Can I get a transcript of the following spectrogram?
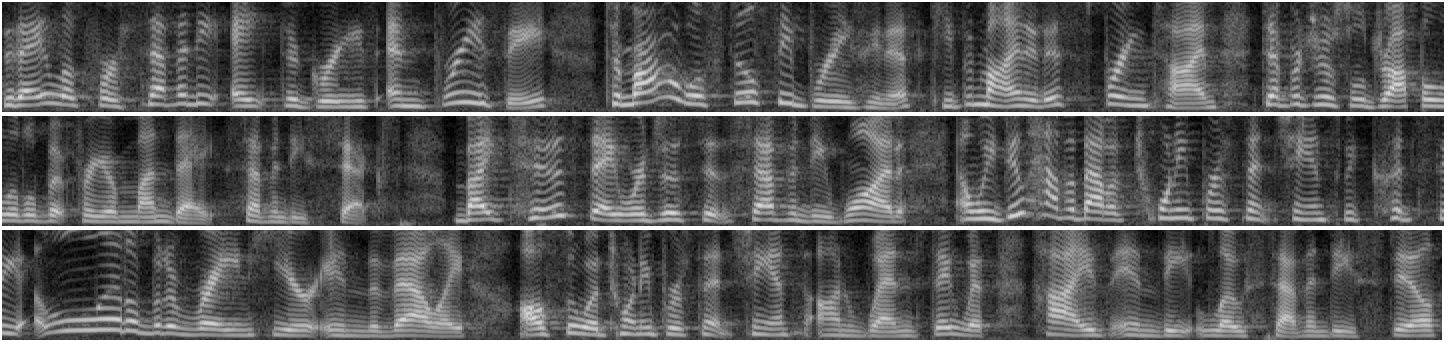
Today, look for 78 degrees and breezy. Tomorrow, we'll still see breeziness. Keep in mind, it is springtime. Temperatures will drop a little bit for your Monday, 76. By Tuesday, we're just at 71, and we do have about a 20% chance we could see a little bit of rain here in the valley. Also, a 20% chance on Wednesday with highs in the low 70s still.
